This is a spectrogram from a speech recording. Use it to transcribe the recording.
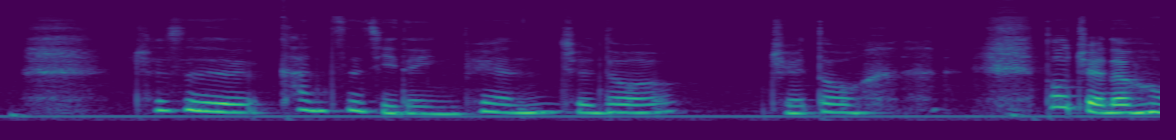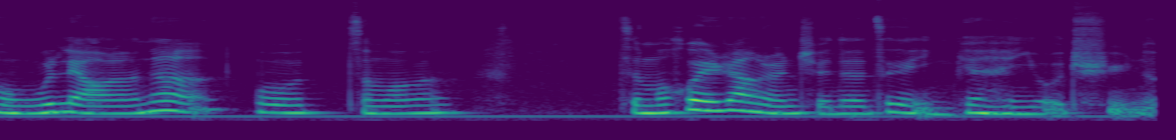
就是看自己的影片，觉得觉得都觉得很无聊了，那我怎么？怎么会让人觉得这个影片很有趣呢？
